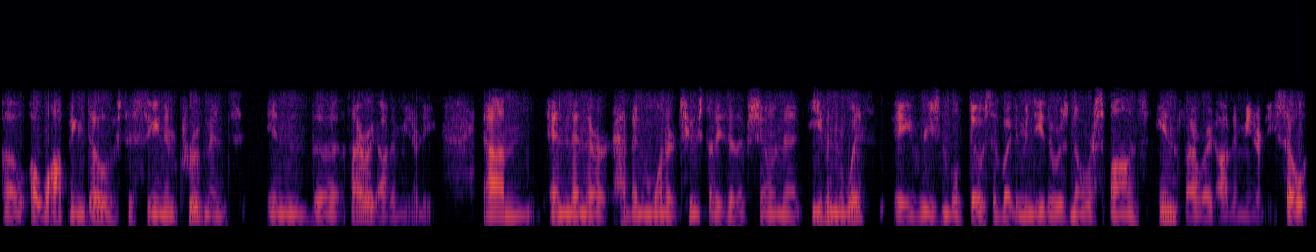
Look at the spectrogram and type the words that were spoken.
a, a, whopping dose to see an improvement in the thyroid autoimmunity. Um, and then there have been one or two studies that have shown that even with a reasonable dose of vitamin D, there was no response in thyroid autoimmunity. So,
